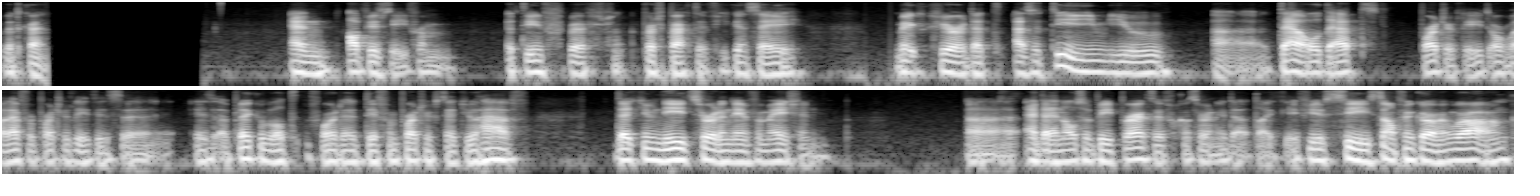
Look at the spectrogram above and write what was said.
with kind and obviously, from a team perspective, you can say, make sure that as a team you uh, tell that project lead or whatever project lead is uh, is applicable for the different projects that you have that you need certain information uh, and then also be proactive concerning that. Like if you see something going wrong,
